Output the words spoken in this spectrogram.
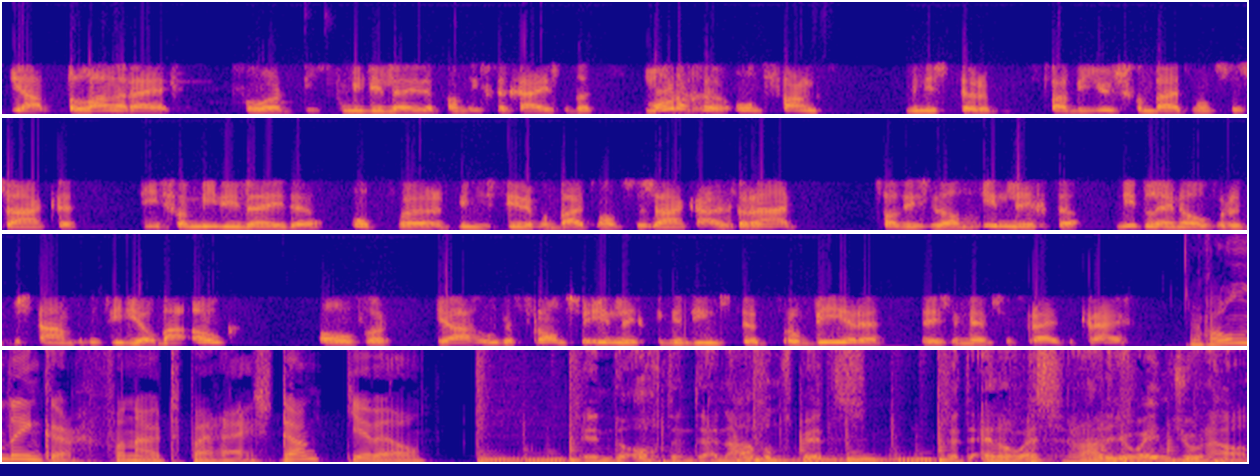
ja, belangrijk voor die familieleden van die gegijzelden. Morgen ontvangt minister Fabius van Buitenlandse Zaken die familieleden op het ministerie van Buitenlandse Zaken. Uiteraard zal hij ze dan inlichten, niet alleen over het bestaan van de video, maar ook over ja, hoe de Franse inlichtingendiensten proberen deze mensen vrij te krijgen. Ron Linker vanuit Parijs, dank je wel. In de ochtend- en avondspits, het NOS Radio 1-journaal.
